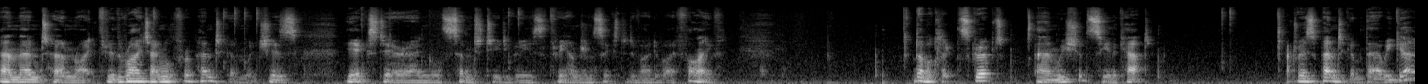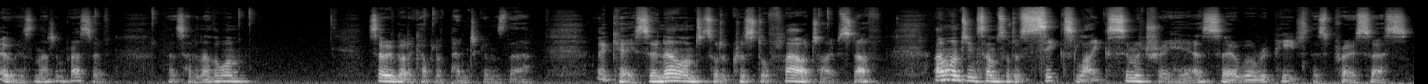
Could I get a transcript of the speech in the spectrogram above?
and then turn right through the right angle for a pentagon, which is the exterior angle 72 degrees, 360 divided by 5. Double click the script, and we should see the cat trace a pentagon. There we go, isn't that impressive? Let's have another one. So we've got a couple of pentagons there. Okay, so now on to sort of crystal flower type stuff. I'm wanting some sort of six-like symmetry here, so we'll repeat this process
